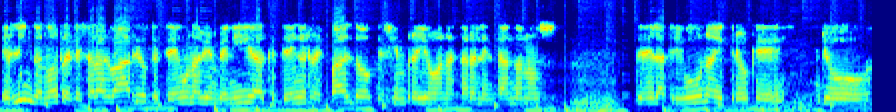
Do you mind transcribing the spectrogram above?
es lindo, ¿no? Regresar al barrio, que te den una bienvenida, que te den el respaldo, que siempre ellos van a estar alentándonos desde la tribuna y creo que yo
